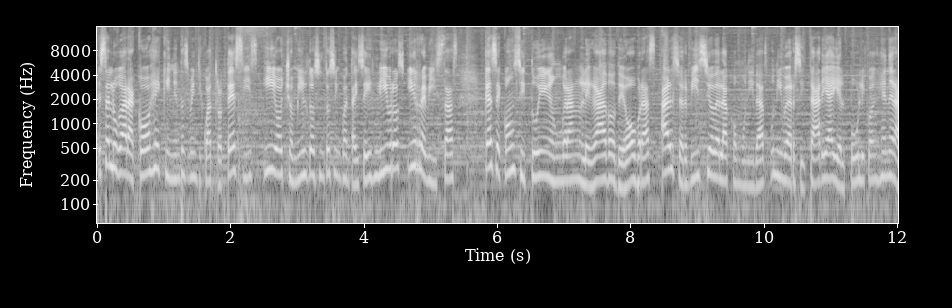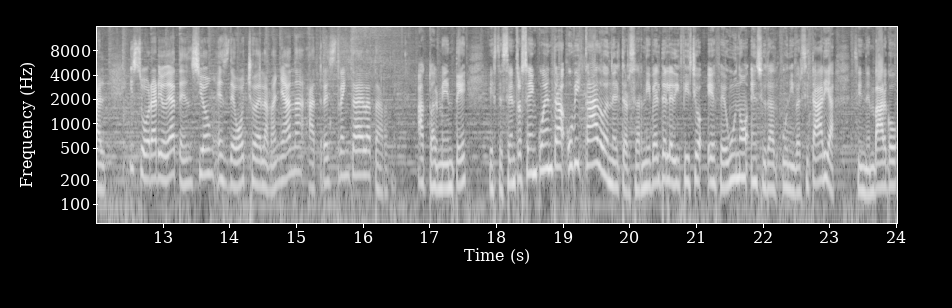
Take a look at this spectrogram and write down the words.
Este lugar acoge 524 tesis y 8.256 libros y revistas que se constituyen en un gran legado de obras al servicio de la comunidad universitaria y el público en general, y su horario de atención es de 8 de la mañana a 3.30 de la tarde. Actualmente, este centro se encuentra ubicado en el tercer nivel del edificio F1 en Ciudad Universitaria. Sin embargo,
